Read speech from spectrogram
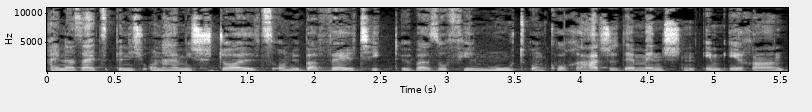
Einerseits bin ich unheimlich stolz und überwältigt über so viel Mut und Courage der Menschen im Iran.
